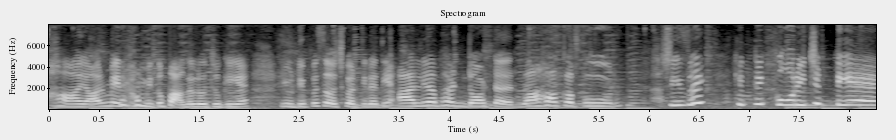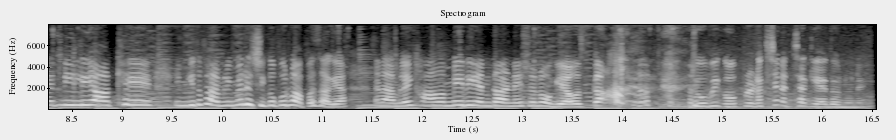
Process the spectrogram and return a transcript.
हाँ यार मेरी मम्मी तो पागल हो चुकी है। यूट्यूब पे सर्च करती रहती है आलिया भट्ट डॉटर राहा कपूर। शी इज़ लाइक कितनी कोरी चिट्टी है नीली आँखें। इनकी तो फैमिली में ऋषि कपूर वापस आ गया। एंड आई एम लाइक हाँ मम्मी रीइंकार्नेशन हो गया उसका। जो भी कहो प्रोडक्शन अच्छा किया है दोनों ने।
